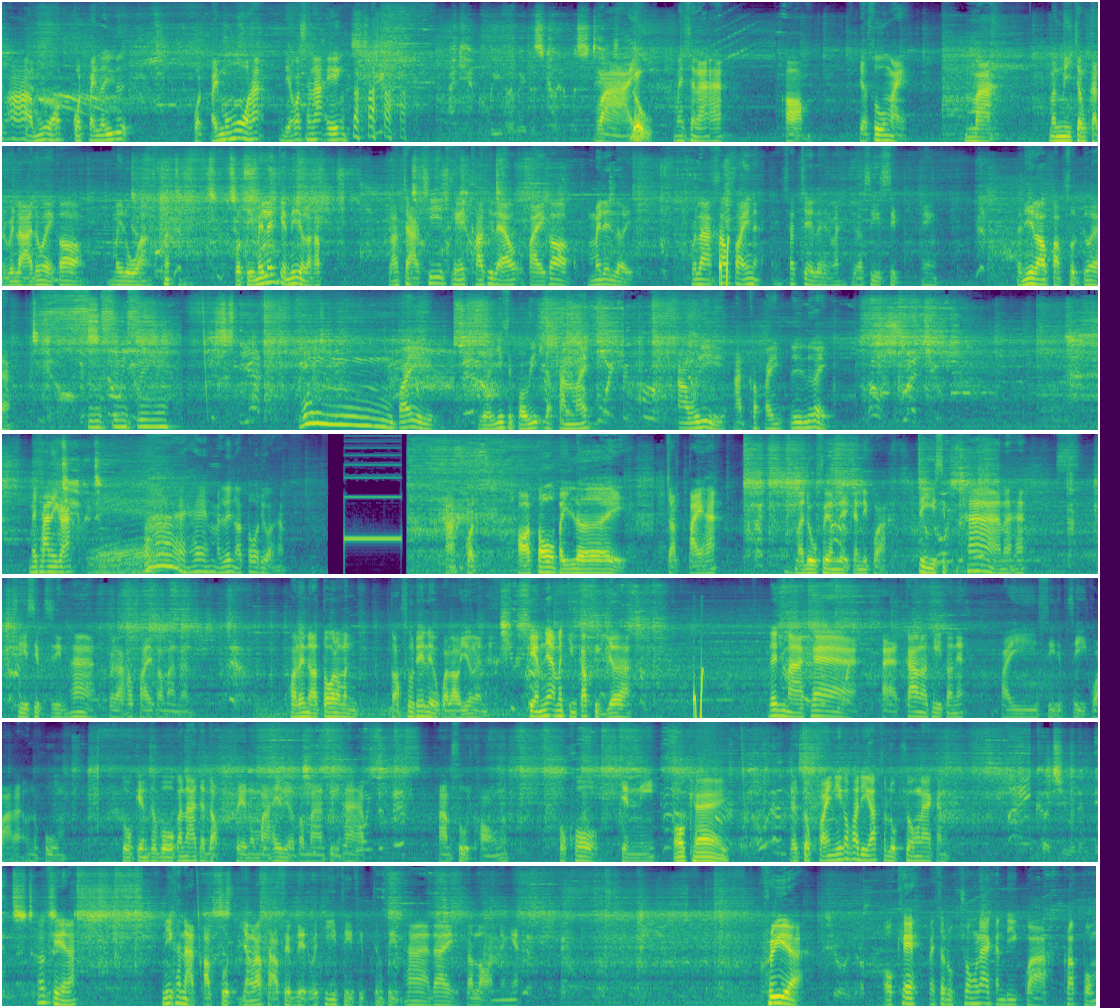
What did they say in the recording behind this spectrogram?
ย่ามั่วครับกดไปเลยเรื่อยๆกดไปมั่วๆฮะ เดี๋ยวก็ชนะเอง I can't believe I made this kind of mistake. หวายไม่ชนะฮะ ออก เดี๋ยวสู้ใหม่ มา มันมีจำกัดเวลาด้วยก็ไม่รู้ฮะปกติไม่เล่นเกมนี้อยู่แล้วครับ หลังจากที่เทสคราวที่แล้วไปก็ไม่เล่นเลย เวลาเข้าไฟเนี่ย ชัดเจนเลยเห็นไหมเหลือ 40 เอง แต่นี่เราปรับสุดด้วยฮะซิงซิงซิงบุ้มไปเหลือ 20กว่าวิจะทันไหม เอาดิอัดเข้าไปเรื่อยๆ ไม่ทันอีกละให้มันเล่นออโต้ดีกว่าครับ อะ กด ออโต้ไปเลย จัดไปฮะ มาดูเฟรมเรทกันดีกว่า 45 นะฮะ 40 45 เวลาเข้าไฟประมาณนั้น พอเล่นออโต้แล้วมันต่อสู้ได้เร็วกว่าเราเยอะเลยนะ เกมเนี้ยมันกินกราฟิกเยอะฮะ เล่นมาแค่ 8-9 นาทีตอนเนี้ยไป 44 กว่าแล้วอุณหภูมิ ตัวเกมเทอร์โบก็น่าจะดรอปเฟรมลงมาให้เหลือประมาณ 4-5 ครับ ตามสูตรของ โคโค่เจนนี้ Okay. เดี๋ยวจบไฟล์นี้ก็พอดีครับสรุปช่วงแรกกัน Cut you in an instant. โอเคนะ นี่ขนาดปรับสุดยังรักษาเฟรมเรทไว้ที่ 40ถึง45 ได้ตลอดอย่างเงี้ยเคลียร์ Sure enough. โอเค ไปสรุปช่วงแรกกันดีกว่าครับผม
